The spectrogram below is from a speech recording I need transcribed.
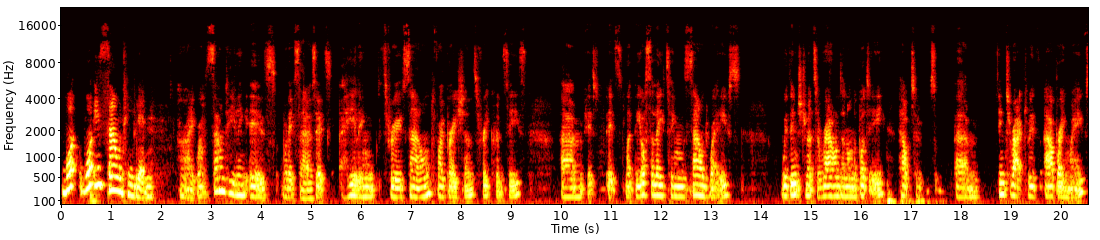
what what is sound healing? All right. Well, sound healing is what it says. It's healing through sound, vibrations, frequencies. Um, it's it's like the oscillating sound waves with instruments around and on the body help to um, interact with our brain waves,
